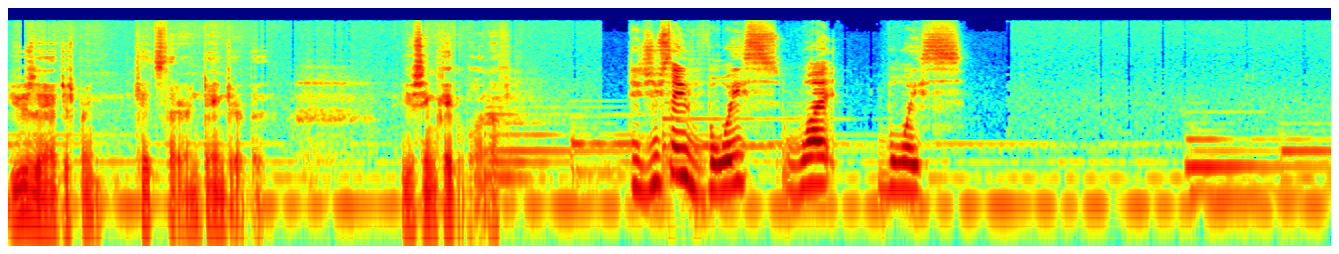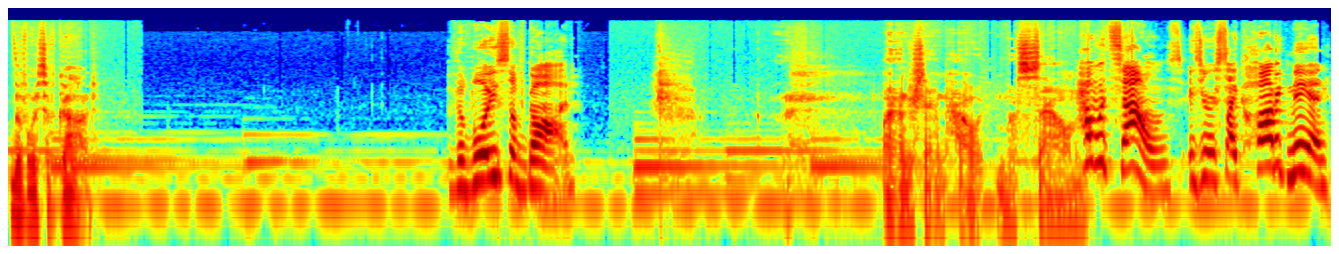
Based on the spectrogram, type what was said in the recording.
Usually I just bring kids that are in danger, but you seem capable enough. Did you say voice? What voice? The voice of God. The voice of God. I understand how it must sound. How it sounds is you're a psychotic man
